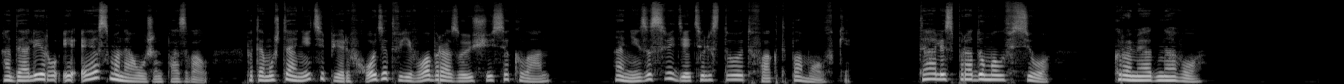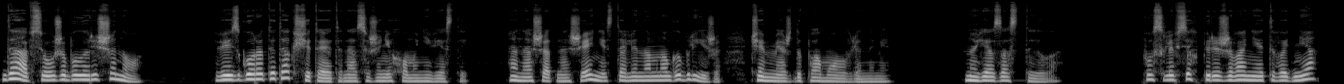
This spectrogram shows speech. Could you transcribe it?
А Далиру и Эсма на ужин позвал, потому что они теперь входят в его образующийся клан. Они засвидетельствуют факт помолвки. Талис продумал все, кроме одного. Да, все уже было решено. Весь город и так считает нас женихом и невестой, а наши отношения стали намного ближе, чем между помолвленными. Но я застыла. После всех переживаний этого дня,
